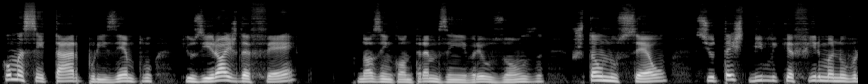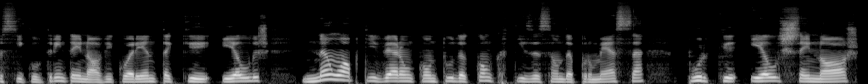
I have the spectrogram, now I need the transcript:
Como aceitar, por exemplo, que os heróis da fé, que nós encontramos em Hebreus 11, estão no céu, se o texto bíblico afirma no versículo 39 e 40 que eles não obtiveram, contudo, a concretização da promessa, porque eles sem nós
